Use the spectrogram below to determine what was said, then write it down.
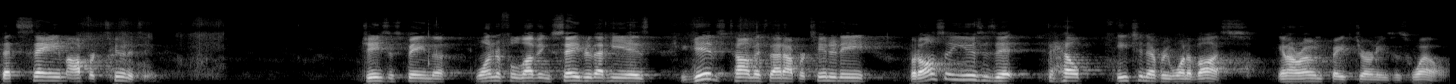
that same opportunity. Jesus, being the wonderful, loving Savior that He is, gives Thomas that opportunity, but also uses it to help each and every one of us in our own faith journeys as well.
